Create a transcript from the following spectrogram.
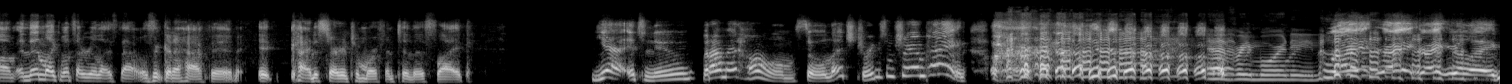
um, and then like once I realized that wasn't gonna happen, it kind of started to morph into this like yeah, it's noon, but I'm at home, so let's drink some champagne. Every morning. right, right, right. You're like,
